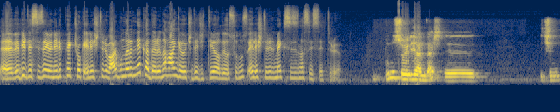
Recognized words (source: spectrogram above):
Ee, ve bir de size yönelik pek çok eleştiri var. Bunların ne kadarını hangi ölçüde ciddiye alıyorsunuz? Eleştirilmek sizi nasıl hissettiriyor? Bunu söyleyenler e, için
